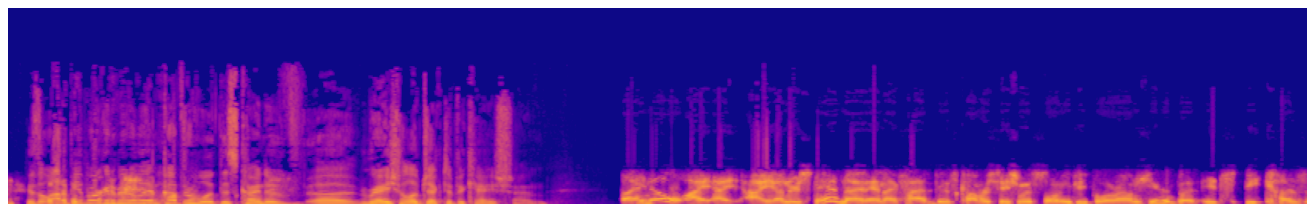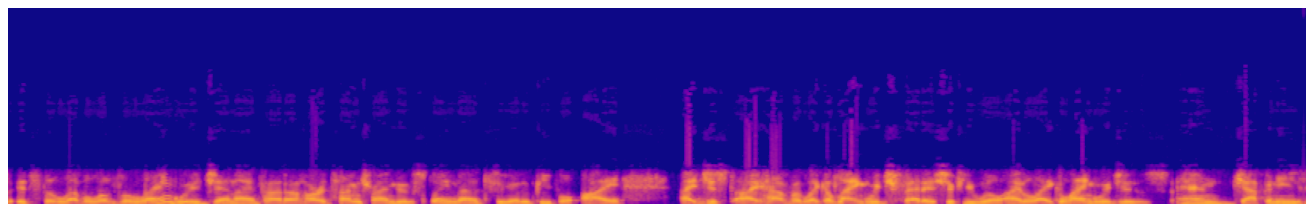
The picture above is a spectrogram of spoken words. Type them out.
Because a lot of people are going to be really uncomfortable with this kind of uh, racial objectification. I know. I, I I understand that, and I've had this conversation with so many people around here. But it's because it's the level of the language, and I've had a hard time trying to explain that to other people. I I just I have a, like a language fetish, if you will. I like languages, and Japanese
